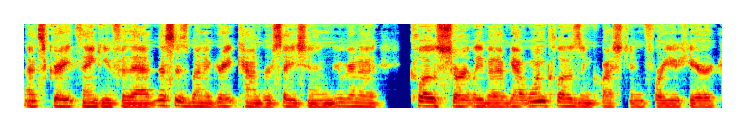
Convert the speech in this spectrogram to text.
That's great. Thank you for that. This has been a great conversation. We're going to close shortly, but I've got one closing question for you here,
